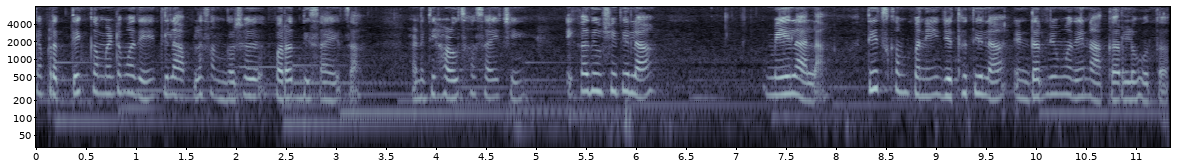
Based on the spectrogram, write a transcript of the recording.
त्या प्रत्येक कमेंटमध्ये तिला आपला संघर्ष परत दिसायचा आणि ती हळूच हसायची. एका दिवशी तिला मेल आला. तीच कंपनी जिथं तिला इंटरव्ह्यूमध्ये नाकारलं होतं.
